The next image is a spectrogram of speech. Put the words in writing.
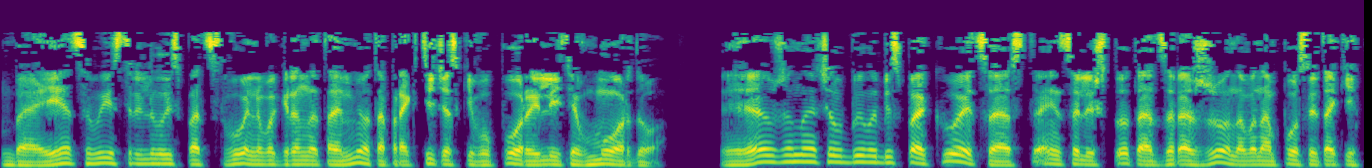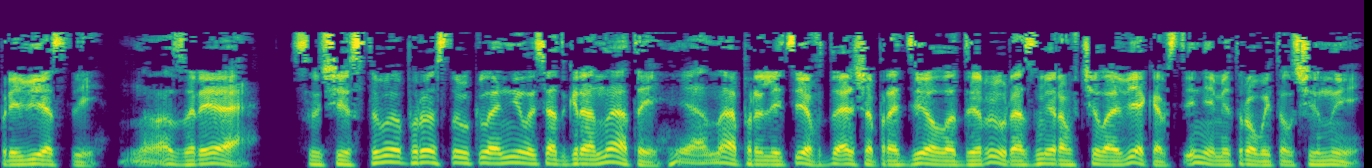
Боец выстрелил из подствольного гранатомета практически в упор и летя в морду. Я уже начал было беспокоиться, останется ли что-то от зараженного нам после таких приветствий. Но зря. Существо просто уклонилось от гранаты, и она, пролетев дальше, проделала дыру размером в человека в стене метровой толщины.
